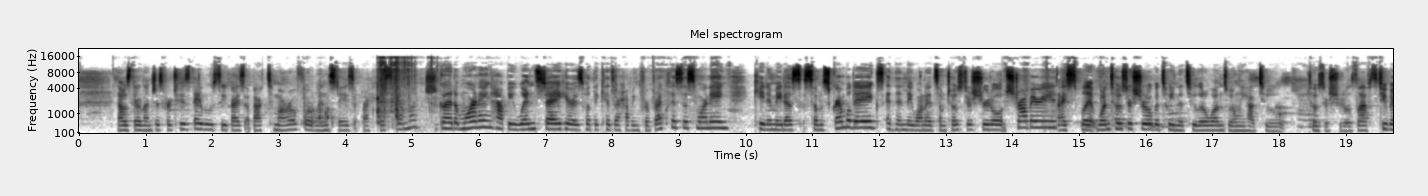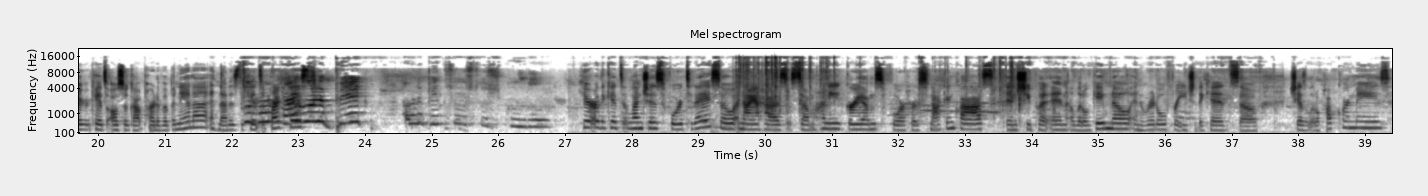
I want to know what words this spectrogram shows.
That was their lunches for Tuesday. We will see you guys back tomorrow for Wednesday's breakfast and lunch. Good morning. Happy Wednesday. Here is what the kids are having for breakfast this morning. Kaden made us some scrambled eggs and then they wanted some toaster strudel strawberries. I split one toaster strudel between the two little ones. We only had two toaster strudels left. Two bigger kids also got part of a banana, and that is the kids' breakfast. I want a big, I want a big toaster strudel. Here are the kids' lunches for today. So Anaya has some honey grahams for her snack in class, and she put in a little game note and riddle for each of the kids. So she has a little popcorn maze,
